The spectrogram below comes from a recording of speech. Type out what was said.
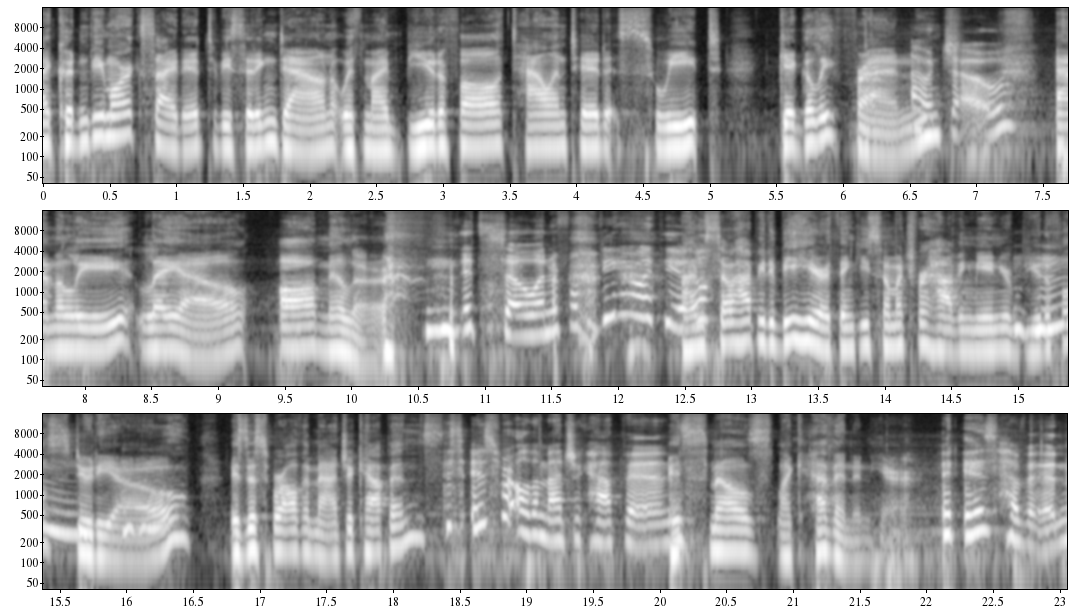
I couldn't be more excited to be sitting down with my beautiful, talented, sweet, giggly friend, Oh, Joe. Emily Lael Aumiller. It's so wonderful to be here with you. I'm so happy to be here. Thank you so much for having me in your beautiful Mm-hmm. studio. Is this where all the magic happens? this is where all the magic happens. It smells like heaven in here. it is heaven.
